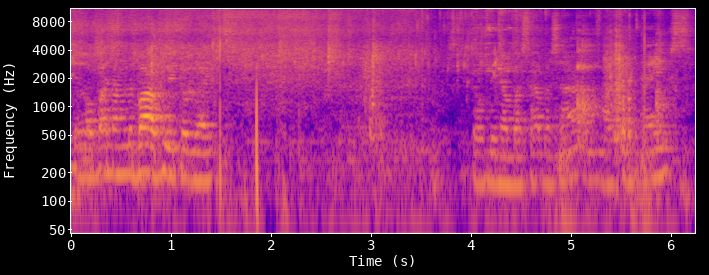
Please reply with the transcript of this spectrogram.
Sa baba ng lababo ito guys. So binabasa-basa ang ating.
